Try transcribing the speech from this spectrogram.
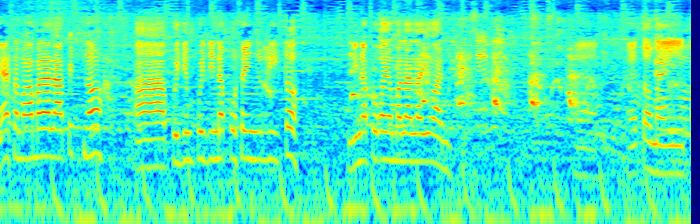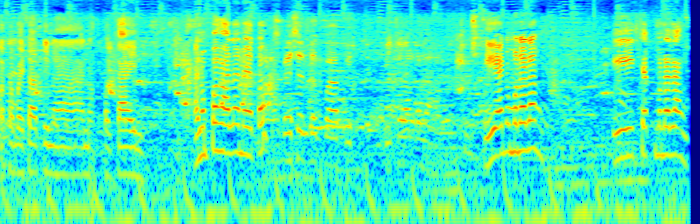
Ayan, sa mga malalapit, no? Ah, pwedeng pwede na po sa inyo dito. Hindi na po kayong malalayuan. Ayan. Ito, may pasabay sa atin na ano, pagkain. Anong pangalan na ito? Special dog puppy. Picture ko lang. I-ano mo na lang. I-chat mo na lang.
